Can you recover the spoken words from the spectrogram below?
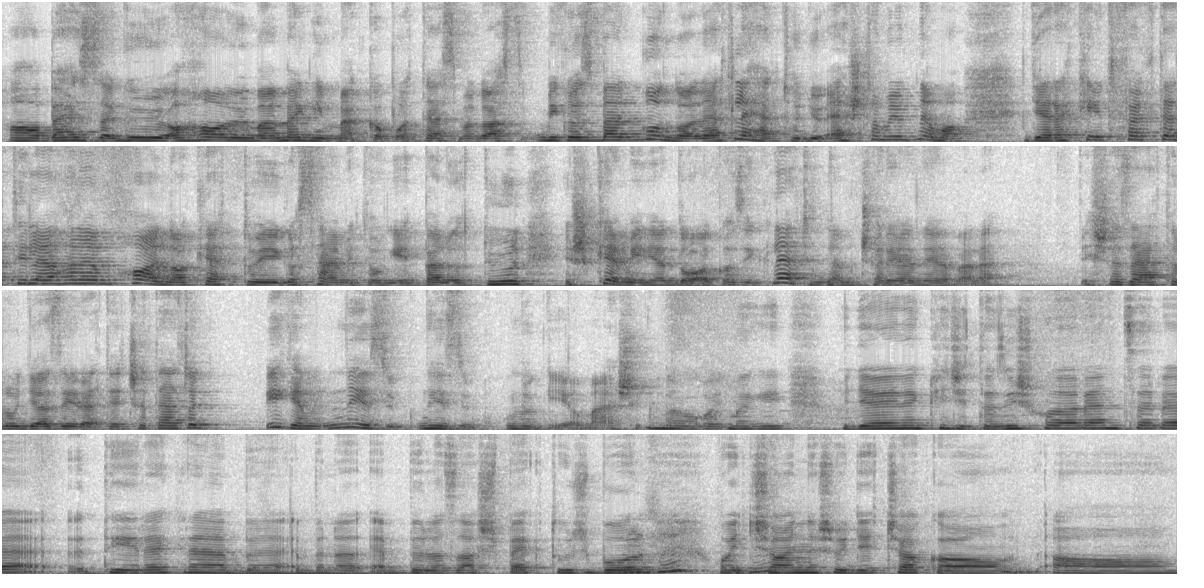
a bezzegő, aha, ő már megint megkapott ezt, meg azt. Miközben gondol, lehet, lehet, hogy ő este mondjuk nem a gyerekét fekteti le, hanem hajnal kettőig a számítógép előtt ül, és keményen dolgozik. Lehet, hogy nem cserélnél vele és ezáltal ugye az életét se. Tehát, hogy igen, nézzük, nézzük mögé a másiknak. No, hogy... Mögé. Ugye én egy kicsit az iskola rendszerre térek rá ebből, ebben a, ebből az aspektusból, uh-huh, hogy uh-huh. sajnos ugye csak a, a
